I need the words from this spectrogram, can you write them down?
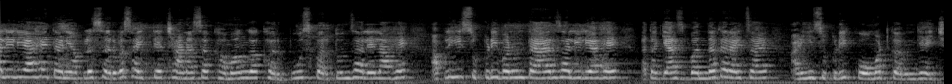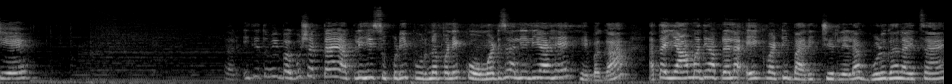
झालेली आहेत आणि आपलं सर्व साहित्य छान असं खमंग खरपूस परतून झालेलं आहे. आपली ही सुकडी बनून तयार झालेली आहे. आता गॅस बंद करायचा आहे आणि ही सुकडी कोमट करून घ्यायची आहे. तर इथे तुम्ही बघू शकताय आपली ही सुकडी पूर्णपणे कोमट झालेली आहे. हे बघा आता यामध्ये आपल्याला एक वाटी बारीक चिरलेला गुळ घालायचा आहे.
